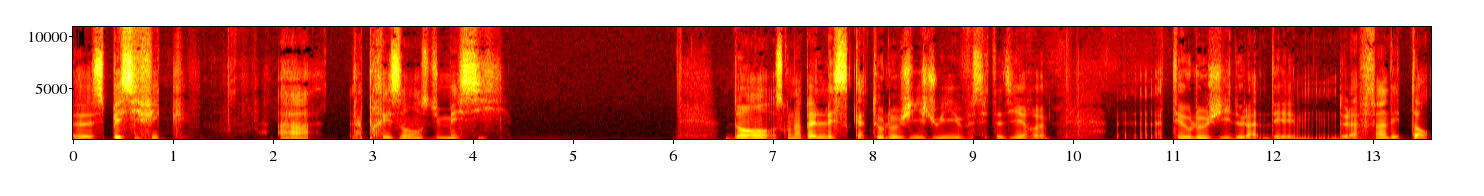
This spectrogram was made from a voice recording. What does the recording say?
euh, spécifiques à la présence du Messie dans ce qu'on appelle l'eschatologie juive, c'est-à-dire euh, la théologie de la, de la fin des temps,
